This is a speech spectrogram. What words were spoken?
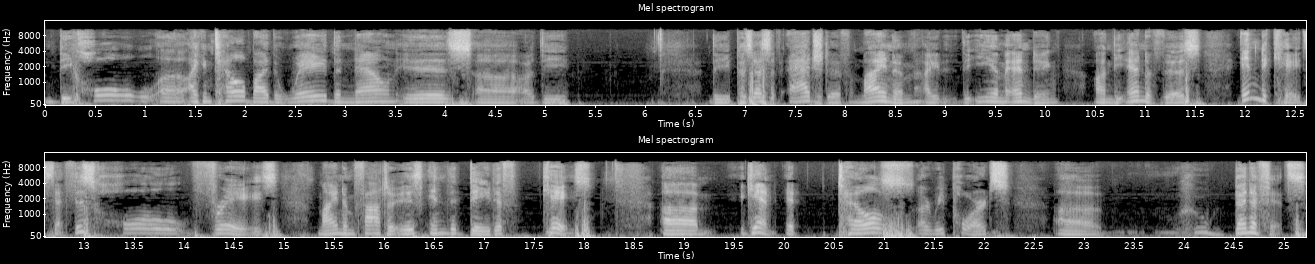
the whole, uh, I can tell by the way the noun is, uh, or the the possessive adjective, meinem, I, the em ending on the end of this, indicates that this whole phrase, meinem Vater, is in the dative case. Um, again, it tells, uh, reports uh, who benefits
